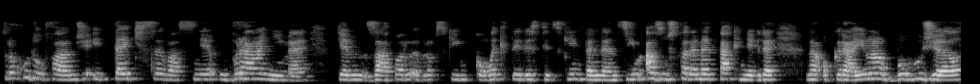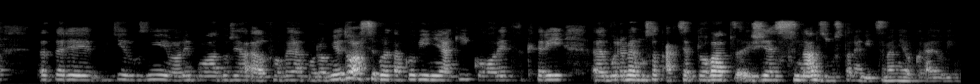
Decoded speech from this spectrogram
trochu doufám, že i teď se vlastně ubráníme těm západoevropským kolektivistickým tendencím a zůstaneme tak někde na okraji. No a bohužel tedy ti různí manipulátoři a elfové a podobně. To asi bude takový nějaký kolorit, který eh, budeme muset akceptovat, že snad zůstane víceméně okrajový.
